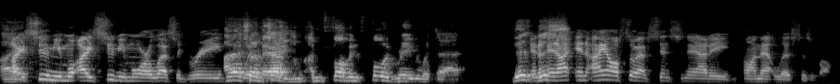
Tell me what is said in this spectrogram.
I, I assume you. More I assume you more or less agree. That's what I'm that. saying. I'm, I'm, full, I'm in full agreement with that. This, and, this, and, I, and I also have Cincinnati on that list as well.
